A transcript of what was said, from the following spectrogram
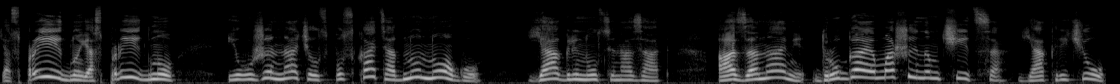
я спрыгну, я спрыгну!» И уже начал спускать одну ногу. Я оглянулся назад, а за нами другая машина мчится. Я кричу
